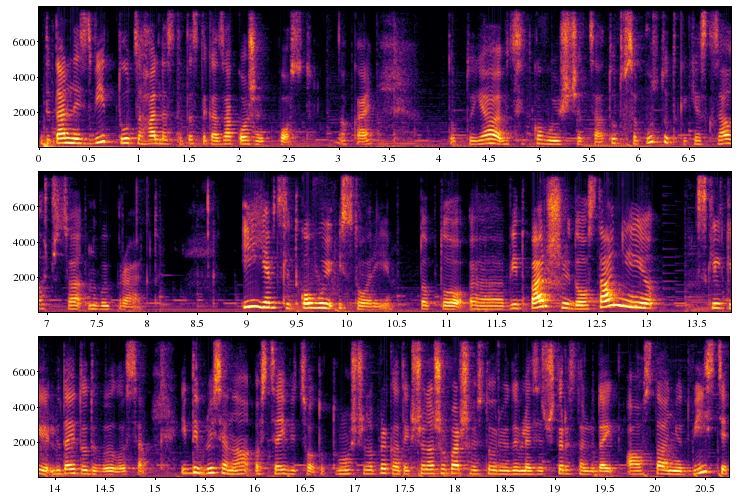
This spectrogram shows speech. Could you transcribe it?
детальний звіт, тут загальна статистика за кожен пост. Окей. Тобто я відслідковую ще це. Тут все пусто, так як я сказала, що це новий проект. І я відслідковую історії. Тобто е, від першої до останньої, скільки людей додивилося. І дивлюся на ось цей відсоток. Тому що, наприклад, якщо нашу першу історію дивляться 400 людей, а останню 200,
